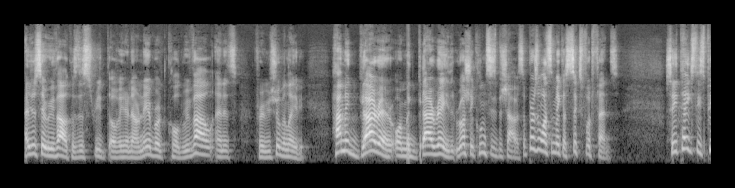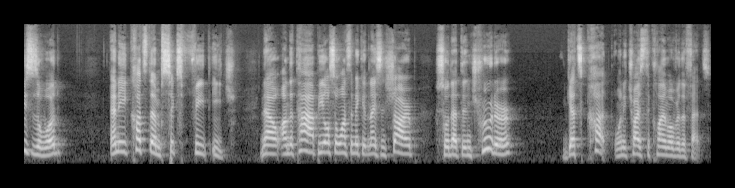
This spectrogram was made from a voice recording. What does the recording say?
I just say Rival because this street over here in our neighborhood called Rival, and it's for Yeshua ben Levi. Hamegarer or Megared, Rosh Klunsis B'Shabbos. A person wants to make a six foot fence. So he takes these pieces of wood and he cuts them six feet each. Now, on the top, he also wants to make it nice and sharp so that the intruder gets cut when he tries to climb over the fence.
